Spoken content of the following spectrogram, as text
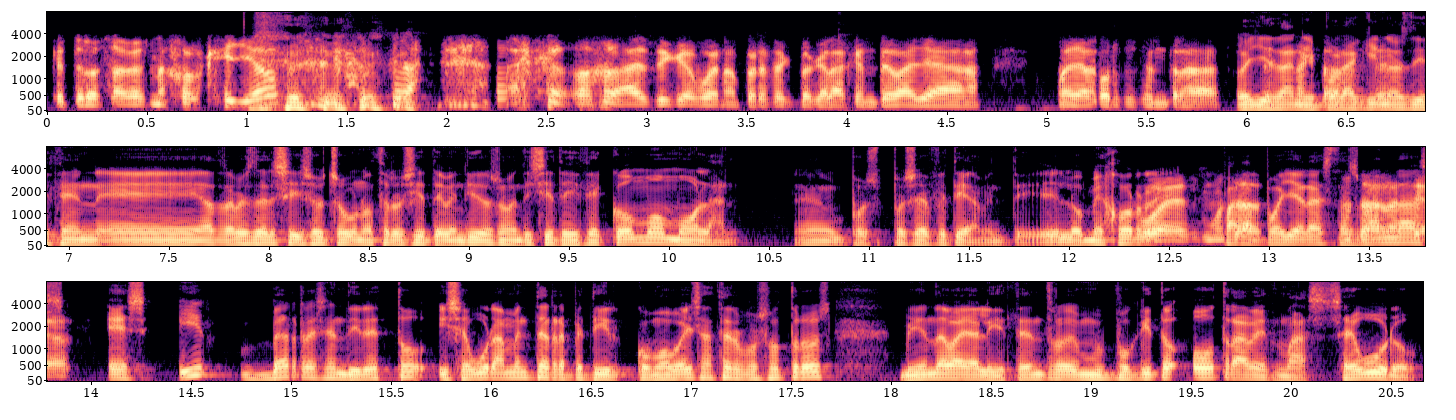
que te lo sabes mejor que yo. Así que bueno, perfecto, que la gente vaya vaya por sus entradas. Oye, Dani, por aquí nos dicen eh, a través del 681072297, dice, ¿cómo molan? Eh, pues, pues efectivamente, lo mejor pues para apoyar a estas bandas es ir, verles en directo y seguramente repetir, como vais a hacer vosotros, viniendo a Valladolid dentro de muy poquito, otra vez más, seguro.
